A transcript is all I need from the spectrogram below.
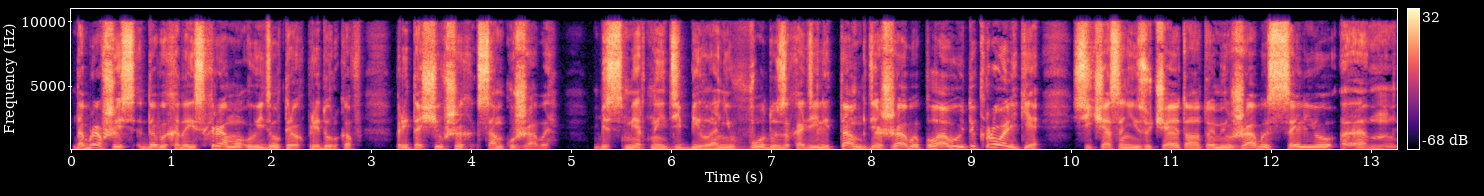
Добравшись до выхода из храма, увидел трех придурков, притащивших самку жабы. Бессмертные дебилы, они в воду заходили там, где жабы плавают и кролики. Сейчас они изучают анатомию жабы с целью... Эм,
